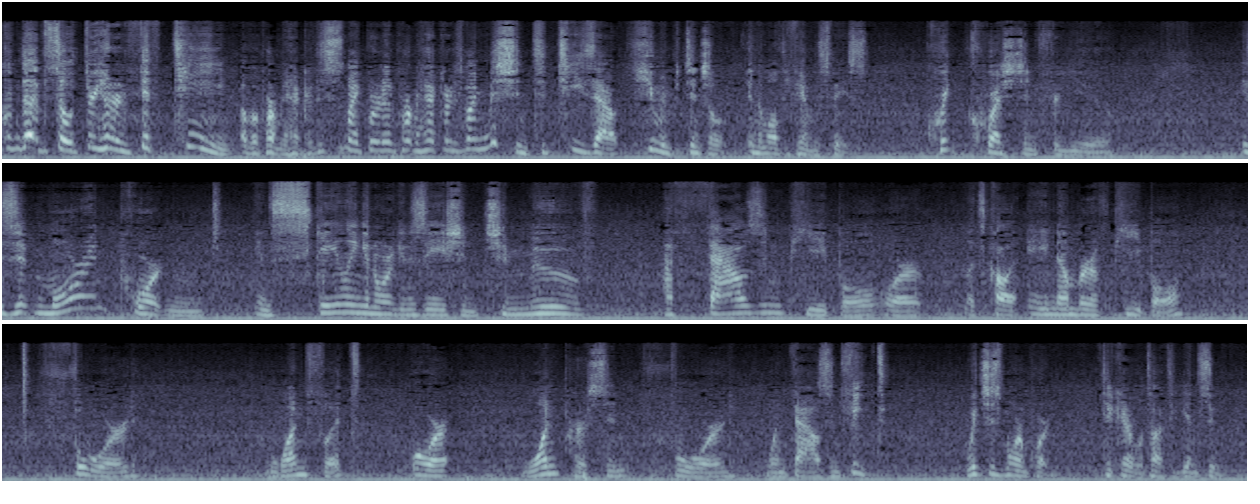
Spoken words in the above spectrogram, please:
welcome to episode 315 of Apartment Hacker. This is Mike Burnett, Apartment Hacker. It is my mission to tease out human potential in the multifamily space. Quick question for you Is it more important in scaling an organization to move a thousand people, or let's call it a number of people, forward one foot, or one person forward 1,000 feet? Which is more important? Take care. We'll talk to you again soon.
